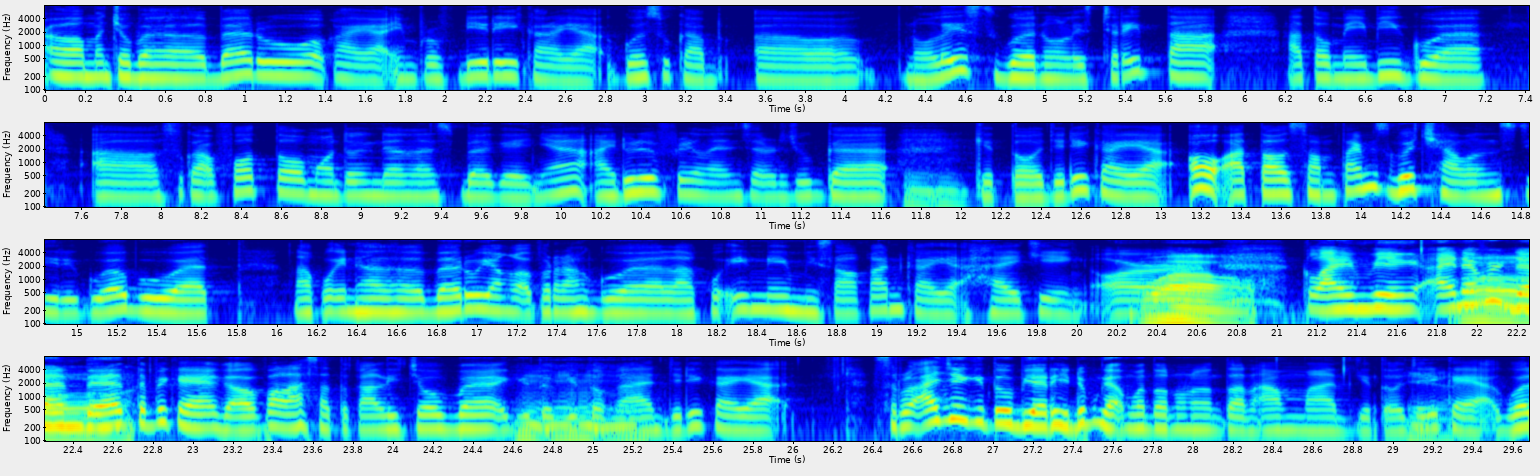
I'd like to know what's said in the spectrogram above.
uh, mencoba hal baru kayak improve diri kayak gue suka uh, nulis gue nulis cerita atau maybe gue uh, suka foto, modeling dan lain sebagainya, I do the freelancer juga hmm. gitu. Jadi kayak oh atau sometimes gue challenge diri gue buat lakuin hal-hal baru yang gak pernah gue lakuin nih misalkan kayak hiking or wow. climbing I never oh. done that tapi kayak gak apa lah satu kali coba gitu-gitu hmm. kan jadi kayak seru aja gitu biar hidup nggak monoton-monoton amat gitu. Jadi yeah. kayak gue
